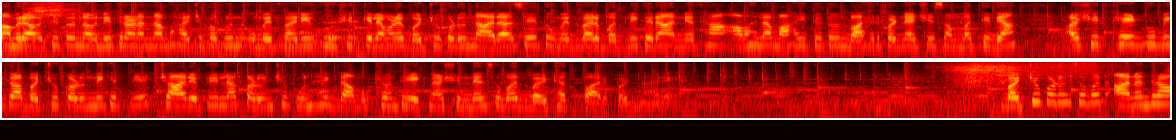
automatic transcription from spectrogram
अमरावतीतून नवनीत राणांना भाजपकडून उमेदवारी घोषित केल्यामुळे बच्चूकडून नाराज आहेत. उमेदवार बदली करा अन्यथा आम्हाला माहितीतून बाहेर पडण्याची संमती द्या. अशी थेट भूमिका बच्चू कडूंनी घेतली आहे. चार एप्रिलला कडूंची पुन्हा एकदा मुख्यमंत्री एकनाथ शिंदेसोबत बैठक पार पडणार आहे. बच्चू कडूंसोबत आनंदराव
